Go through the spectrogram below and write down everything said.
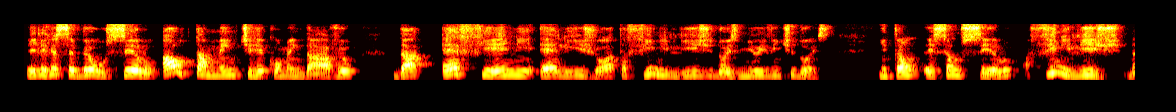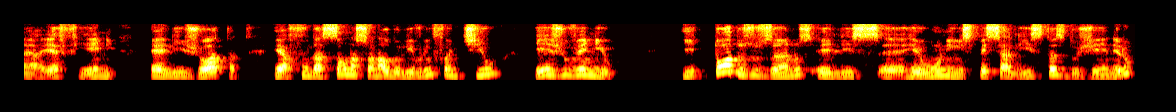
Ele recebeu o selo altamente recomendável da FNLIJ, Finilige 2022. Então, esse é um selo, a Finilige, né, a FNLIJ, é a Fundação Nacional do Livro Infantil e Juvenil. E todos os anos eles é, reúnem especialistas do gênero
